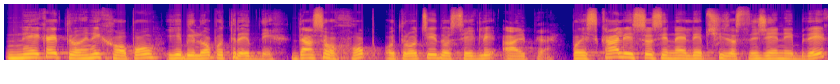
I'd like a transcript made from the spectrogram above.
Nekaj trojnih hopov je bilo potrebnih, da so hop otroci dosegli Alpe. Poiskali so si najlepši zasneženi breg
